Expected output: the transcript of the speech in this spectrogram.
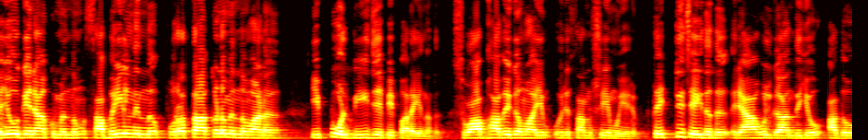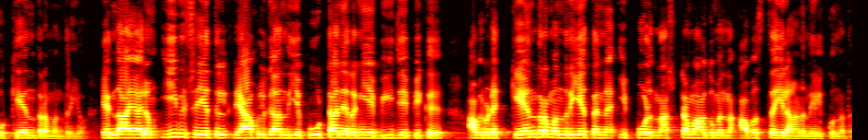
അയോഗ്യനാക്കുമെന്നും സഭയിൽ നിന്ന് പുറത്താക്കണമെന്നുമാണ് ഇപ്പോൾ ബി ജെ പി പറയുന്നത് സ്വാഭാവികമായും ഒരു സംശയം ഉയരും. തെറ്റ് ചെയ്തത് രാഹുൽ ഗാന്ധിയോ അതോ കേന്ദ്രമന്ത്രിയോ? എന്തായാലും ഈ വിഷയത്തിൽ രാഹുൽ ഗാന്ധിയെ പൂട്ടാനിറങ്ങിയ ബി ജെ പിക്ക് അവരുടെ കേന്ദ്രമന്ത്രിയെ തന്നെ ഇപ്പോൾ നഷ്ടമാകുമെന്ന അവസ്ഥയിലാണ് നിൽക്കുന്നത്.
